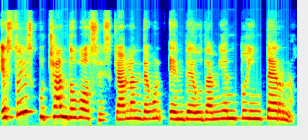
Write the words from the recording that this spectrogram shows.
Estoy escuchando voces que hablan de un endeudamiento interno.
